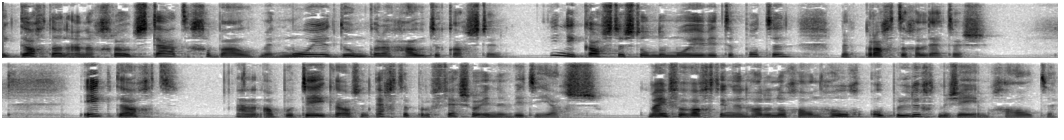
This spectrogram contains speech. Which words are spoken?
Ik dacht dan aan een groot statig gebouw met mooie donkere houten kasten. In die kasten stonden mooie witte potten met prachtige letters. Ik dacht aan een apotheker als een echte professor in een witte jas. Mijn verwachtingen hadden nogal een hoog openluchtmuseum gehalte.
